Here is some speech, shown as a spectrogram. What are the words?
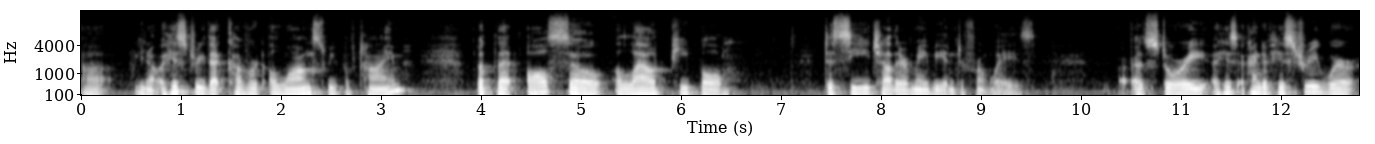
Uh, you know, a history that covered a long sweep of time, but that also allowed people to see each other maybe in different ways. A story, a, his, a kind of history where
